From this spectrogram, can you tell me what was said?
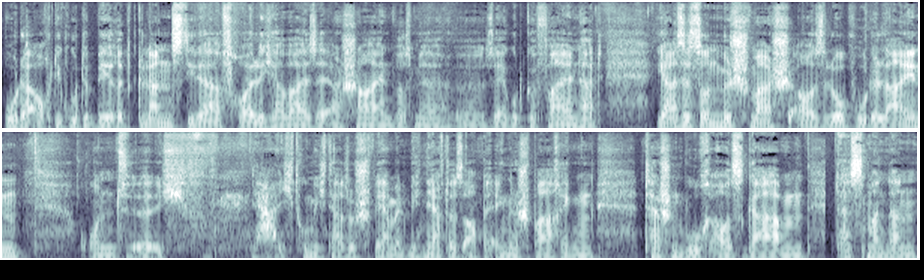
oder auch die gute Berit Glanz, die da erfreulicherweise erscheint, was mir äh, sehr gut gefallen hat. Ja, es ist so ein Mischmasch aus Lobhudeleien und ich, ja, ich tue mich da so schwer mit. Mich nervt das auch bei englischsprachigen Taschenbuchausgaben, dass man dann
